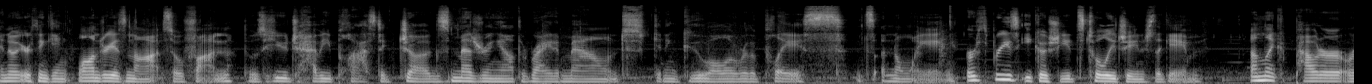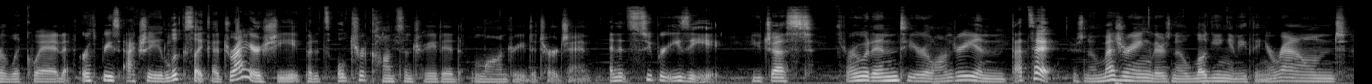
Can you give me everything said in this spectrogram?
I know what you're thinking laundry is not so fun. Those huge, heavy plastic jugs, measuring out the right amount, getting goo all over the place. It's annoying. Earth Breeze Eco Sheets totally changed the game. Unlike powder or liquid, EarthBreeze actually looks like a dryer sheet, but it's ultra concentrated laundry detergent. And it's super easy. You just throw it into your laundry and that's it. There's no measuring, there's no lugging anything around.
